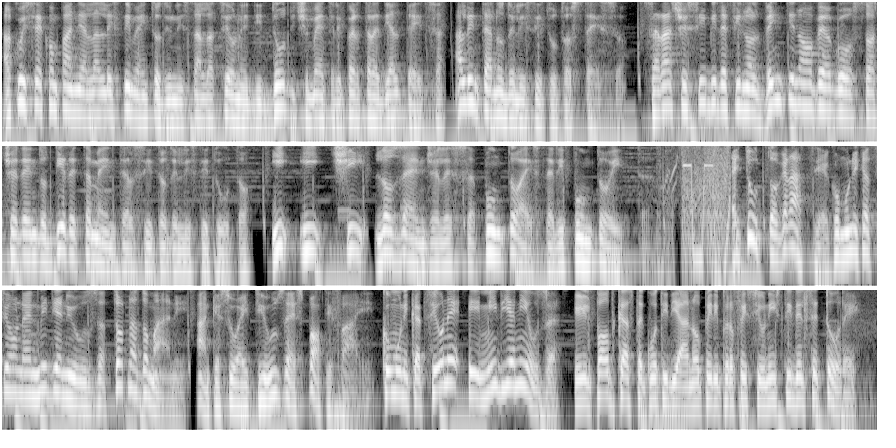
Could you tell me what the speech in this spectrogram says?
a cui si accompagna l'allestimento di un'installazione di 12 metri x 3 di altezza all'interno dell'istituto stesso. Sarà accessibile fino al 29 agosto accedendo direttamente al sito dell'istituto istituto iiclosangeles.esteri.it. È tutto, grazie. Comunicazione e Media News torna domani, anche su iTunes e Spotify. Comunicazione e Media News, il podcast quotidiano per i professionisti del settore.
